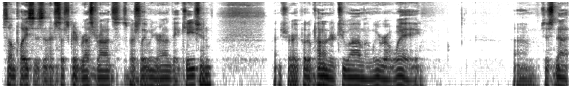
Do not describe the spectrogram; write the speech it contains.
some places and there's such good restaurants, especially when you're on vacation. I'm sure I put a pound or two on when we were away. Um, just not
